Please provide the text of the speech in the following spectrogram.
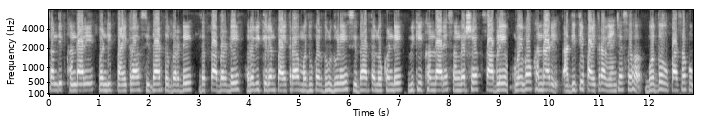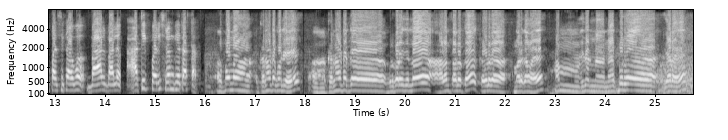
संदीप खंदारे पंडित पायकराव सिद्धार्थ बर्डे दत्ता बर्डे रवी किरण पायकराव मधुकर धुळधुळे सिद्धार्थ लोखंडे विकी खंदारे संघर्ष साबळे वैभव खंदारे आदित्य पायकराव यांच्यासह बौद्ध उपासक उपासिका व बाल बालक आर्थिक परिश्रम घेत असतात. आपण अ, कर्नाटक गुलबर्गा जिल्हा आलम तालुका कौलगा हमारा गांव है हम इधर न- नागपुर अ, जा रहे हैं.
